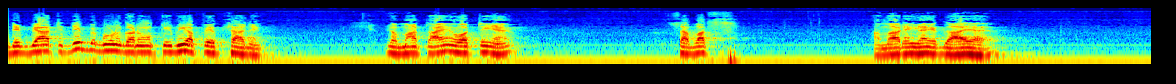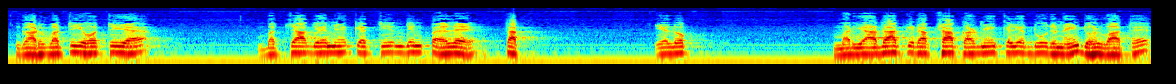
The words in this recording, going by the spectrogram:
दिव्याति दिव्य गुण गणों की भी अपेक्षा नहीं। जो माताएँ होती हैं सबत्स हमारे यहाँ एक गाय है, गर्भवती होती है बच्चा देने के तीन दिन पहले तक ये लोग मर्यादा की रक्षा करने के लिए दूध नहीं धुलवाते,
